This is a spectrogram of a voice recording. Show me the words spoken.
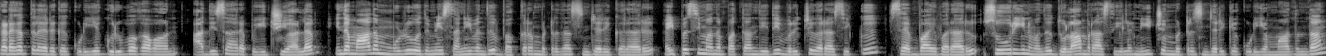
கடகத்தில் இருக்கக்கூடிய குரு பகவான் அதிசார பயிற்சியால் இந்த மாதம் முழுவதுமே சனி வந்து வக்கரம் பெற்று தான் ஐப்பசி மாதம் பத்தாம் தேதி விருச்சிக ராசிக்கு செவ்வாய் வராரு. சூரியன் வந்து துலாம் ராசியில் நீச்சம் பெற்று செஞ்சரிக்கக்கூடிய மாதம் தான்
